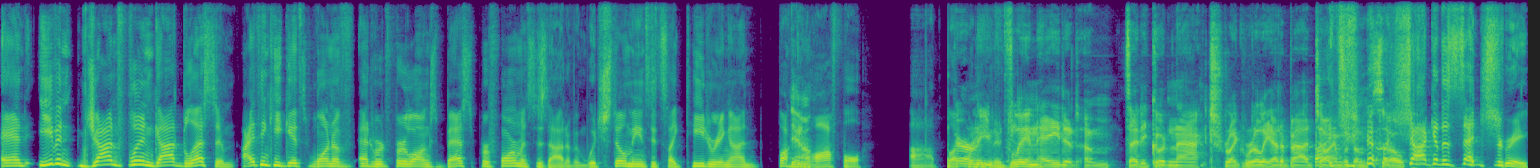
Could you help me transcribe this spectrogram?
And even John Flynn, God bless him, I think he gets one of Edward Furlong's best performances out of him, which still means it's like teetering on fucking Yeah. awful. Uh, but Apparently, you gonna do? Flynn hated him. Said he couldn't act. Like really had a bad time with him. So shock of the century.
